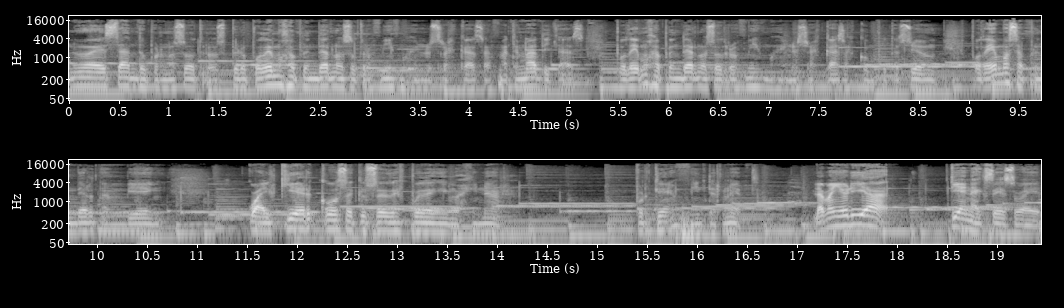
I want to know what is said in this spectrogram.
No es tanto por nosotros, pero podemos aprender nosotros mismos en nuestras casas matemáticas, podemos aprender nosotros mismos en nuestras casas computación, podemos aprender también cualquier cosa que ustedes puedan imaginar. ¿Por qué? Internet. La mayoría tiene acceso a él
